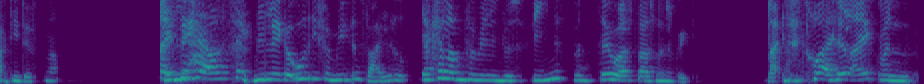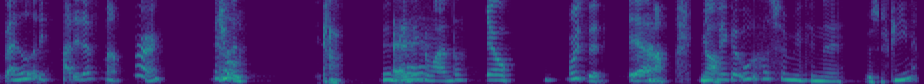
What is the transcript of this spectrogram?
Har de et efternavn? Nej, Vi det har jeg også tænkt. Vi ligger ud i familiens lejlighed. Jeg kalder dem familien Josefine, men det er jo også bare sådan... sgu ikke. Nej, det tror jeg heller ikke, men hvad hedder de? Har de et efternavn? Nej. Jo. Det er det ikke nogen andre. Jo, fuldstændig. Ja. Nå, vi Nå. ligger ud hos familien øh, Josefine.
